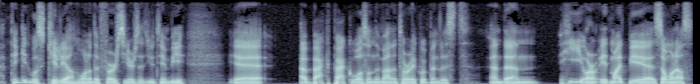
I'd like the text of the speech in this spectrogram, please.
I think it was Kilian, one of the first years at UTMB. Uh, a backpack was on the mandatory equipment list, and then he or it might be uh, someone else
